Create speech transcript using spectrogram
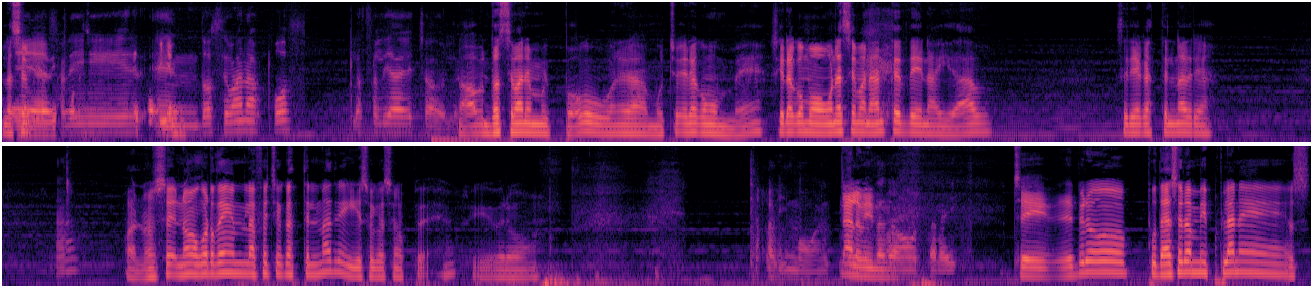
La se- Eh, salir en dos semanas post la salida de Shadowlands. No, dos semanas es muy poco, po, weón, era mucho, era como un mes. Si era como una semana antes de Navidad. Sería Castelnatria. Bueno, no sé, no me acordé en la fecha de Castelnatria y eso que hacemos, pe- sí, pero... Lo mismo, weón. Da lo mismo. salga vamos a estar ahí. Sí, eh, pero puta, esos eran mis planes,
